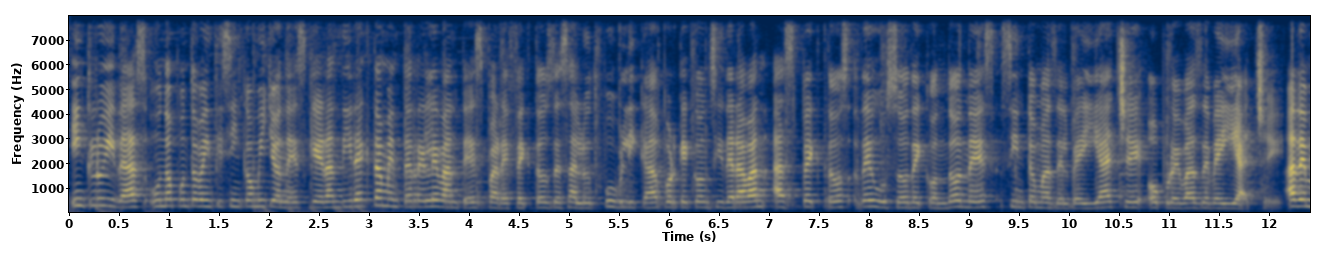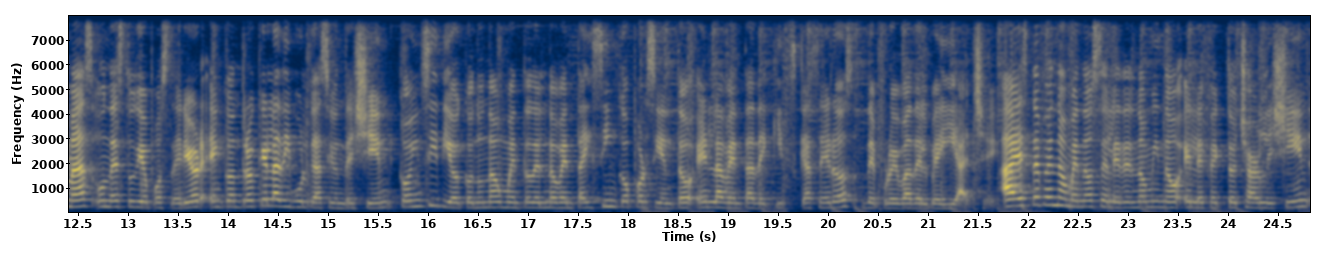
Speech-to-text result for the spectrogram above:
incluidas 1.25 millones que eran directamente relevantes para efectos de salud pública porque consideraban aspectos de uso de condones, síntomas del VIH o pruebas de VIH. Además, un estudio posterior encontró que la divulgación de Shin coincidió con un aumento del 95% en la venta de kits caseros de prueba del VIH. A este fenómeno se le denominó el efecto Charlie Sheen,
